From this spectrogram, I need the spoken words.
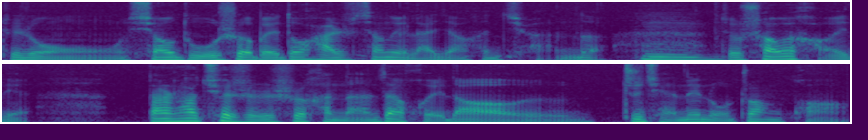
这种消毒设备，都还是相对来讲很全的，嗯，就稍微好一点。但是它确实是很难再回到之前那种状况，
